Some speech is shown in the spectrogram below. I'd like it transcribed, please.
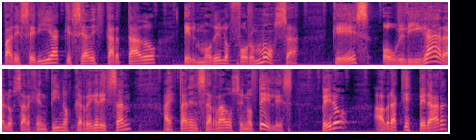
parecería que se ha descartado el modelo Formosa, que es obligar a los argentinos que regresan a estar encerrados en hoteles. Pero habrá que esperar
